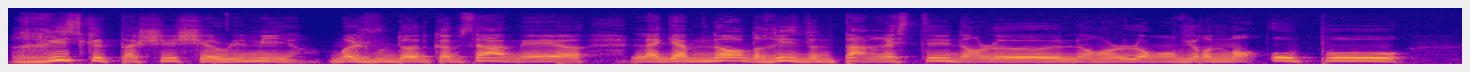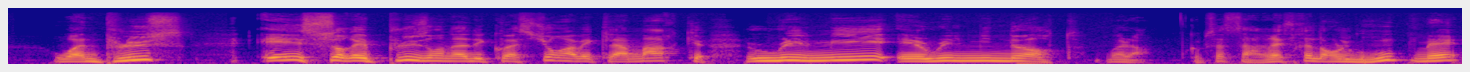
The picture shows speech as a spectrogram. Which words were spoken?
risque de passer chez Realme. Moi, je vous le donne comme ça, mais euh, la gamme Nord risque de ne pas rester dans l'environnement le, Oppo OnePlus et serait plus en adéquation avec la marque Realme et Realme Nord. Voilà. Comme ça, ça resterait dans le groupe, mais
